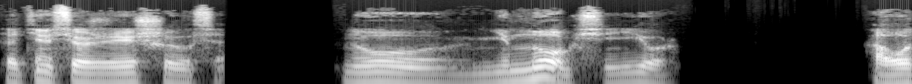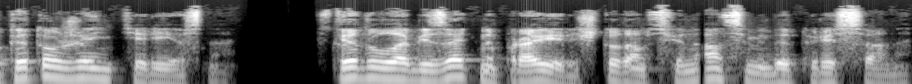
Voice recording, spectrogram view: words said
Затем все же решился. Ну, немного, сеньор. А вот это уже интересно. Следовало обязательно проверить, что там с финансами до Турисана.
